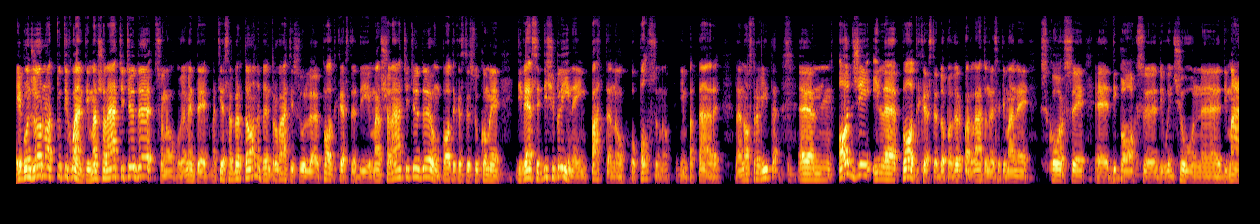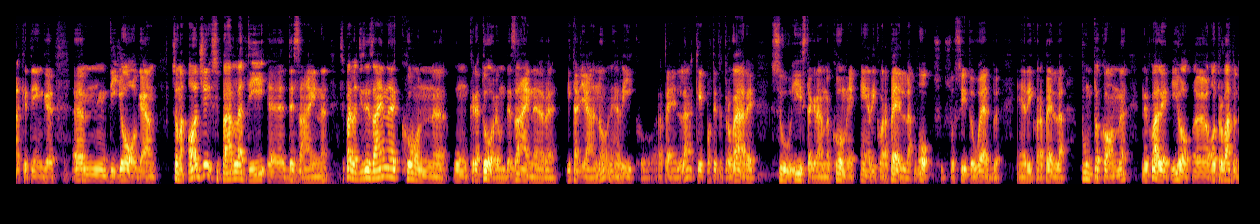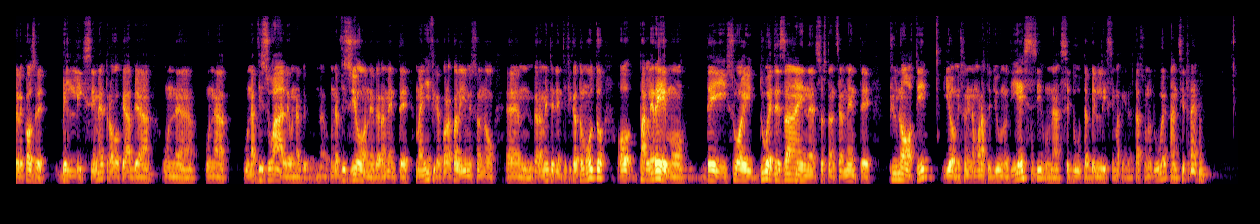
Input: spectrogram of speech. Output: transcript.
E buongiorno a tutti quanti, Martial Attitude, sono ovviamente Mattias Alberton, ben trovati sul podcast di Martial Attitude, un podcast su come diverse discipline impattano o possono impattare la nostra vita. Um, oggi il podcast, dopo aver parlato nelle settimane scorse eh, di box, di Wing Chun, eh, di marketing, um, di yoga, Insomma, oggi si parla di eh, design. Si parla di design con un creatore, un designer italiano, Enrico Rapella, che potete trovare su Instagram come Enrico Rapella o sul suo sito web enricorapella.com, nel quale io eh, ho trovato delle cose bellissime, trovo che abbia un, una una visuale, una, una, una, visione veramente magnifica con la quale io mi sono ehm, veramente identificato molto. O, parleremo dei suoi due design sostanzialmente più noti. Io mi sono innamorato di uno di essi, una seduta bellissima, che in realtà sono due, anzi tre,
